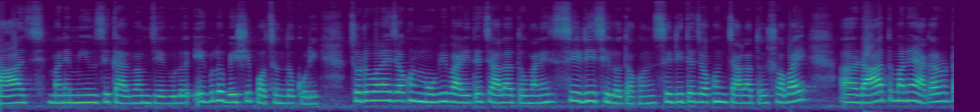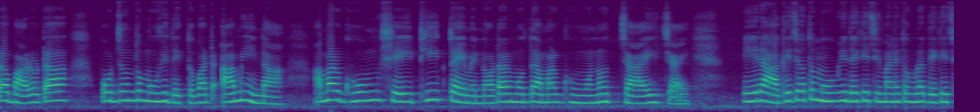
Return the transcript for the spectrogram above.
নাচ মানে মিউজিক অ্যালবাম যেগুলো, এগুলো বেশি পছন্দ করি। ছোটোবেলায় যখন মুভি বাড়িতে চালাতো মানে সিডি ছিল তখন সিডিতে যখন চালাতো, সবাই রাত মানে এগারোটা, বারোটা পর্যন্ত মুভি দেখতো। বাট আমি না, আমার ঘুম সেই ঠিক টাইমে নটার মধ্যে আমার ঘুমানো চাই চাই। এর আগে যত মুভি দেখেছি মানে তোমরা দেখেছ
